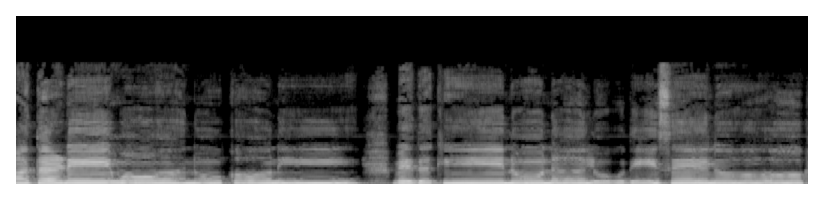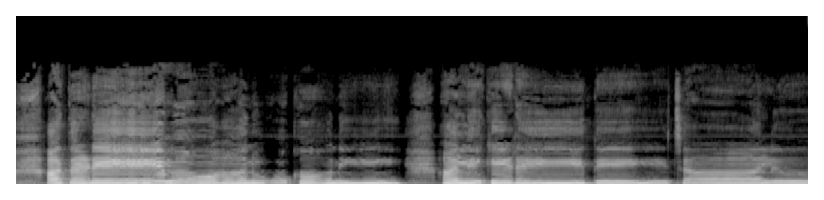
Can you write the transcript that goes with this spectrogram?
అతడేమో అనుకోని. వెదకి నూనెలు దిశలు అతడేమో అనుకోని. అలికిడైతే చాలు.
